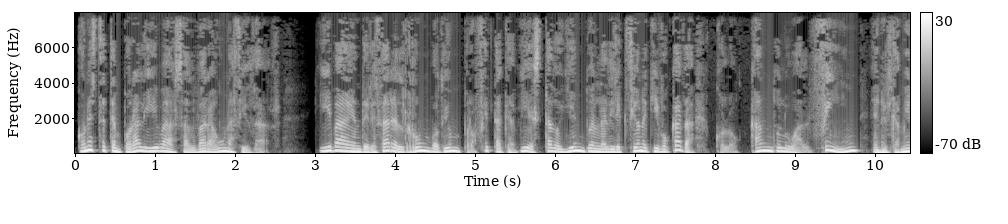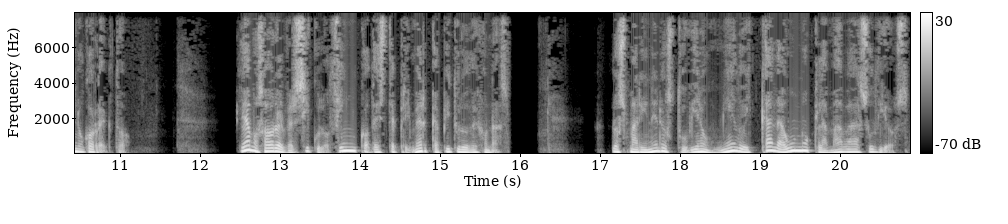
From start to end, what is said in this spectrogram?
Con este temporal iba a salvar a una ciudad, iba a enderezar el rumbo de un profeta que había estado yendo en la dirección equivocada, colocándolo al fin en el camino correcto. Leamos ahora el versículo cinco de este primer capítulo de Jonás los marineros tuvieron miedo y cada uno clamaba a su Dios.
